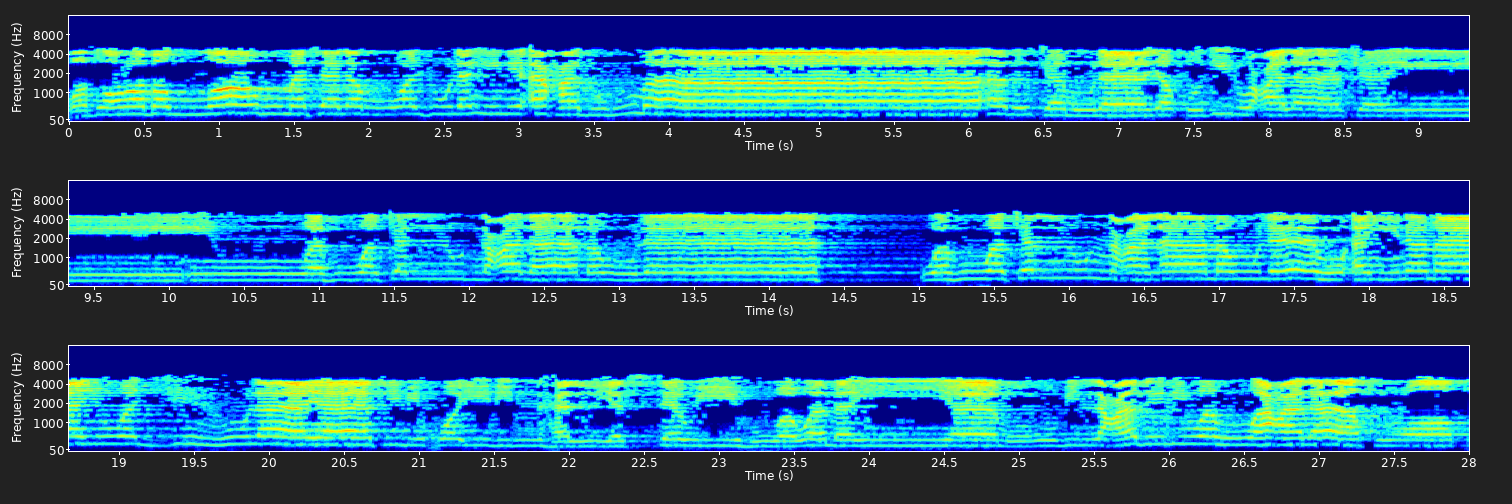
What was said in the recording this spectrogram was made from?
وضرب الله مثلا رجلين أحدهما أبكم لا يقدر على شيء وهو كل على مولاه وهو كل على مولاه أينما يوجهه لا ياتي بخير هل يستوي هو ومن يامر بالعدل وهو على صراط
